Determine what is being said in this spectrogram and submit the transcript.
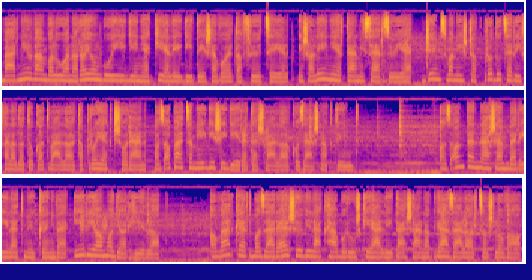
Bár nyilvánvalóan a rajongói igények kielégítése volt a fő cél, és a lény értelmi szerzője, James Van is csak produceri feladatokat vállalt a projekt során, az apáca mégis ígéretes vállalkozásnak tűnt. Az antennás ember életműkönyve, írja a magyar hírlap. A Várkert Bazár első világháborús kiállításának gázálarcos lova,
